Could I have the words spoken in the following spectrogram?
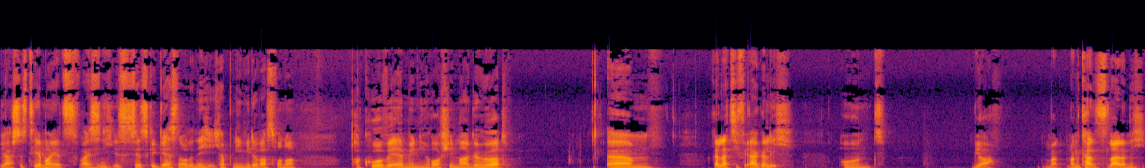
ja, ist das Thema jetzt, weiß ich nicht, ist es jetzt gegessen oder nicht. Ich habe nie wieder was von einer Parcours-WM in Hiroshima gehört. Ähm, relativ ärgerlich. Und ja, man, man kann es leider nicht,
